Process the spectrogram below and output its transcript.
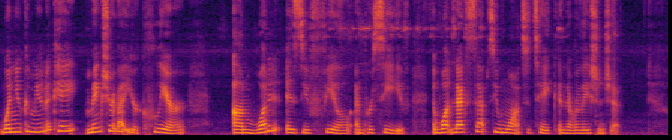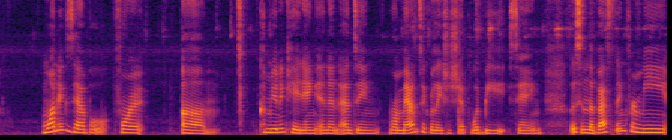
When you communicate, make sure that you're clear on what it is you feel and perceive and what next steps you want to take in the relationship. One example for um, communicating in an ending romantic relationship would be saying, listen, the best thing for me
